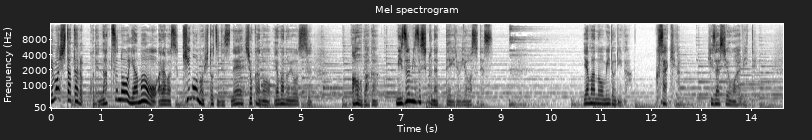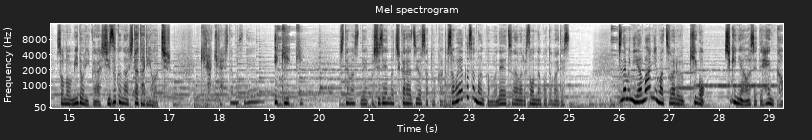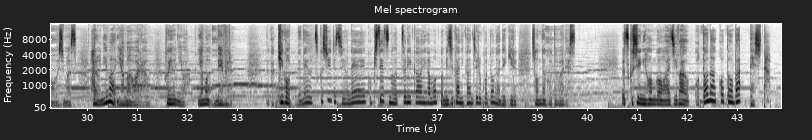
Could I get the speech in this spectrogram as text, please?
山下滴るこれ夏の山を表す季語の一つですね。初夏の山の様子。青葉がみずみずしくなっている様子です。山の緑が草木が日差しを浴びてその緑から雫が滴り落ちる。キラキラしてますね。生き生きしてますね。こう自然の力強さとかあと爽やかさなんかもね伝わる。そんな言葉です。ちなみに山にまつわる季語四季に合わせて変化をします。春には山笑う。冬には山眠る。なんか季語ってね美しいですよね。こう季節の移り変わりがもっと身近に感じることができる。そんな言葉です。美しい日本語を味わう大人言葉でした。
